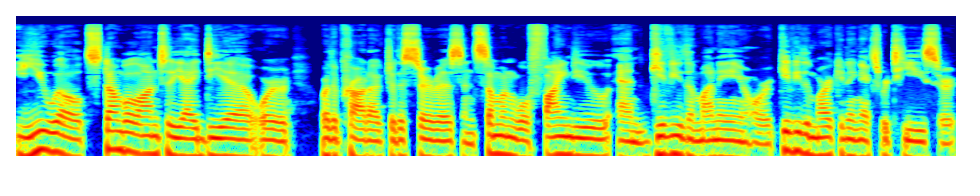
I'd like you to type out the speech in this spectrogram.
You will stumble onto the idea or or the product or the service and someone will find you and give you the money or give you the marketing expertise or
